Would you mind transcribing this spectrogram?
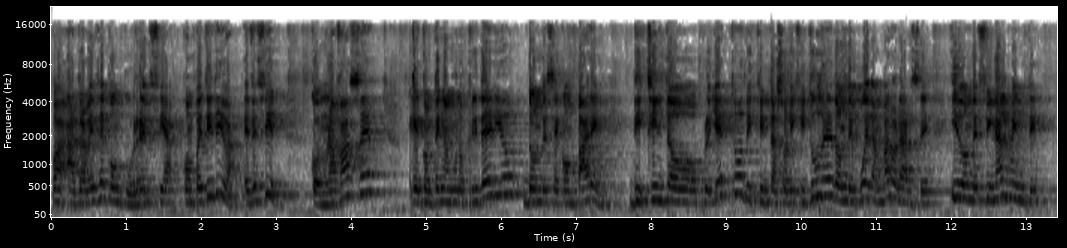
a través de concurrencia competitiva, es decir, con unas bases que contengan unos criterios donde se comparen distintos proyectos, distintas solicitudes, donde puedan valorarse y donde finalmente,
